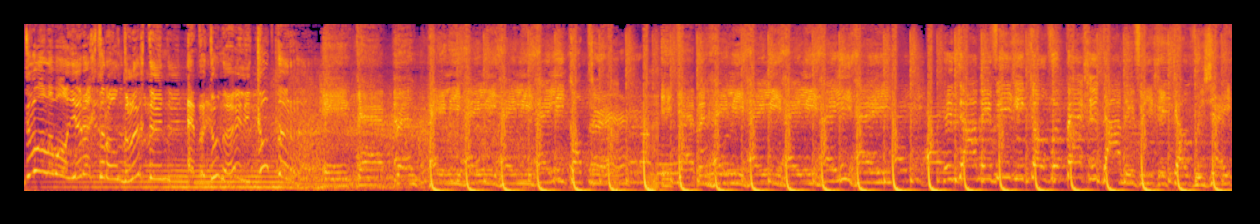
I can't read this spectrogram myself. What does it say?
Doe allemaal je rechterhand de lucht in en we doen een helikopter. Ik heb een heli, heli, heli, helikopter. Ik heb een heli, heli, heli, heli, hey. En daarmee vlieg ik over bergen, daarmee vlieg ik over zee.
